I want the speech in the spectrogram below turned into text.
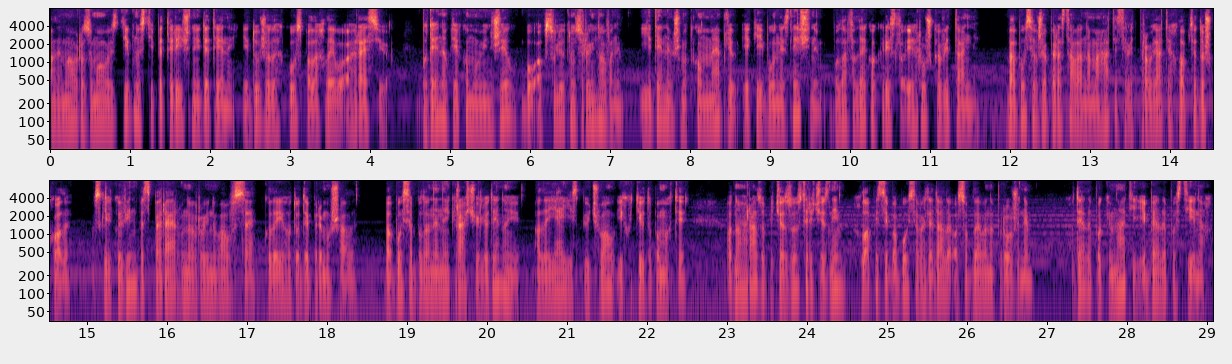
але мав розумові здібності п'ятирічної дитини і дуже легку спалахливу агресію. Будинок, в якому він жив, був абсолютно зруйнованим, і єдиним шматком меблів, який був незнищеним, була велика крісло ігрушка вітальні. Бабуся вже перестала намагатися відправляти хлопця до школи, оскільки він безперервно руйнував все, коли його туди примушали. Бабуся була не найкращою людиною, але я їй співчував і хотів допомогти. Одного разу під час зустрічі з ним хлопець і бабуся виглядали особливо напруженим. Ходили по кімнаті і били по стінах.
